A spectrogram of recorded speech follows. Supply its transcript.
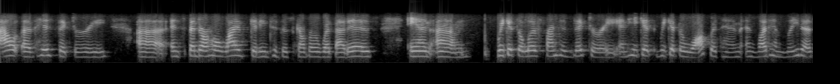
out of his victory uh, and spend our whole lives getting to discover what that is, and um, we get to live from his victory, and he get we get to walk with him and let him lead us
